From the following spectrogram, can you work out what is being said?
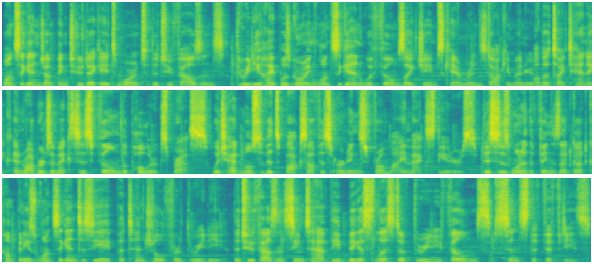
Once again jumping two decades more into the 2000s, 3D hype was growing once again with films like James Cameron's documentary on the Titanic and Robert Zemeckis' film The Polar Express, which had most of its box office earnings from IMAX theaters. This is one of the things that got companies once again to see a potential for 3D. The 2000s seem to have the biggest list of 3D films since the 50s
